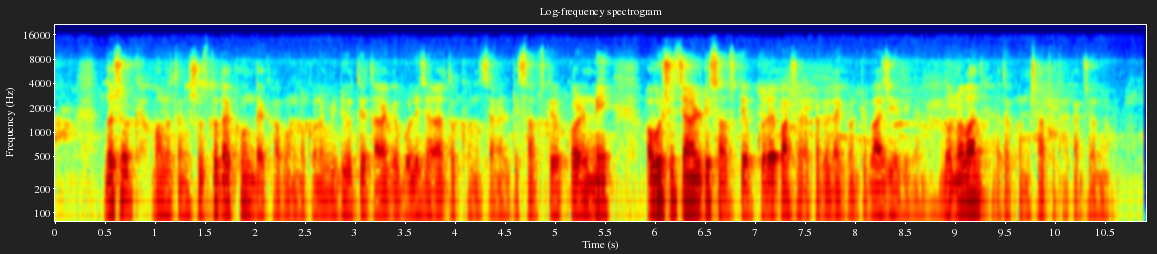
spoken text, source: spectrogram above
দর্শক, ভালো থাকুন, সুস্থ থাকুন, দেখা অন্য কোনো ভিডিওতে। তার আগে বলি, যারা এতক্ষণ চ্যানেলটি সাবস্ক্রাইব করেননি, অবশ্যই চ্যানেলটি সাবস্ক্রাইব করে পাশে রাখা বেল আইকনটি বাজিয়ে দেবেন। ধন্যবাদ, এতক্ষণ সাথে থাকার জন্য।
